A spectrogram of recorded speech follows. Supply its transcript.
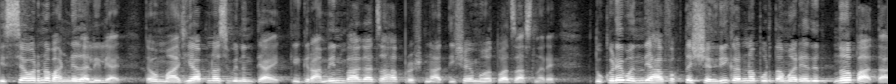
हिस्स्यावरनं भांडणे झालेली आहेत. त्यामुळे माझी आपणास विनंती आहे की ग्रामीण भागाचा हा प्रश्न अतिशय महत्त्वाचा असणार आहे. तुकडेबंदी हा फक्त शहरीकरणापुरता मर्यादित न पाहता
